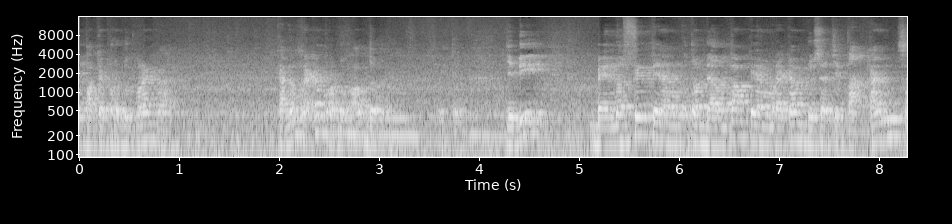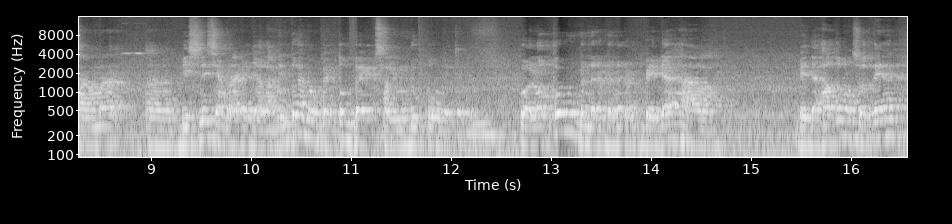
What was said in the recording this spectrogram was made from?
yang pakai produk mereka. Karena mereka produk outdoor gitu. Jadi benefit yang atau dampak yang mereka berusaha ciptakan sama eh, bisnis yang mereka jalanin itu emang back to back saling mendukung gitu. Walaupun benar-benar beda hal. Beda hal tuh maksudnya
